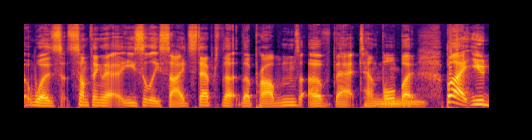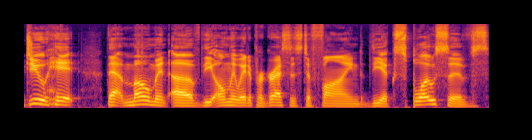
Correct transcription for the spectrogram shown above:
mm-hmm. was something that easily sidestepped the, the problems of that temple. But mm-hmm. but you do hit that moment of the only way to progress is to find the explosives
